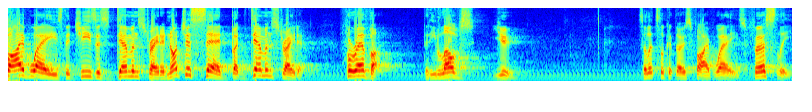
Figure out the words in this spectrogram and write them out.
five ways that Jesus demonstrated, not just said, but demonstrated forever that he loves you. So let's look at those five ways. Firstly,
